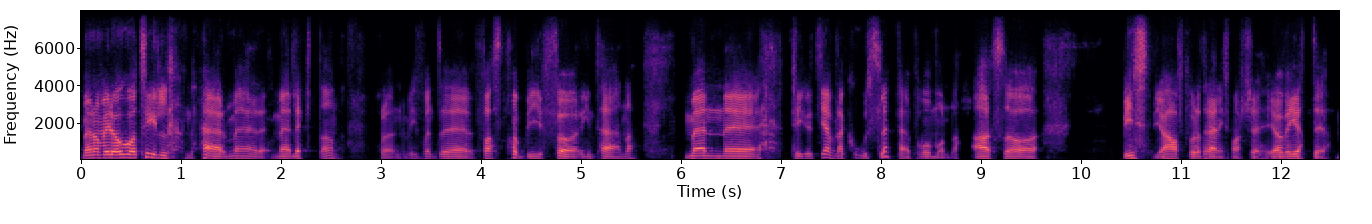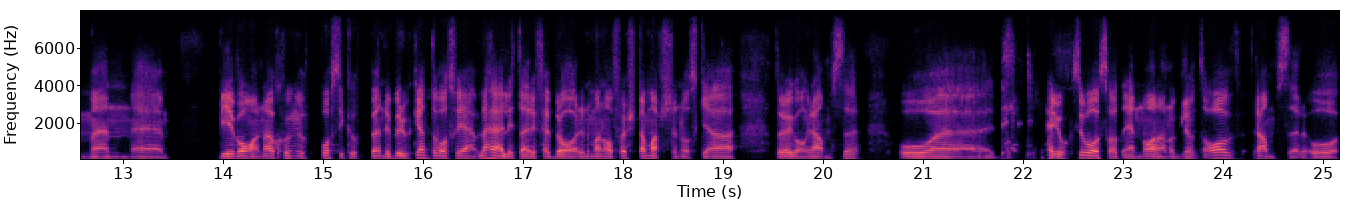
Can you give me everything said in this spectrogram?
Men om vi då går till det här med, med läktaren. Vi får inte fastna och bli för interna. Men eh, det är ju ett jävla kosläpp här på måndag. Alltså, visst, vi har haft våra träningsmatcher, jag vet det, men eh, vi är vana att sjunga upp oss i kuppen. Det brukar inte vara så jävla härligt där i februari när man har första matchen och ska dra igång ramser. Och eh, det kan ju också vara så att en och annan har glömt av ramser och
